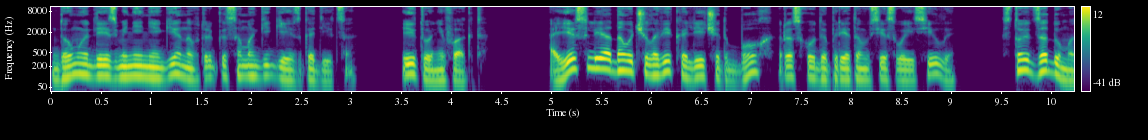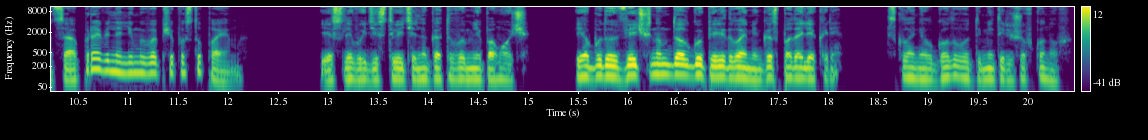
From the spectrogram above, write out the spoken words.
Думаю, для изменения генов только сама гигей сгодится. И то не факт. А если одного человека лечит Бог, расходуя при этом все свои силы, стоит задуматься, а правильно ли мы вообще поступаем. Если вы действительно готовы мне помочь, я буду в вечном долгу перед вами, господа лекари, склонил голову Дмитрий Шевкунов.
